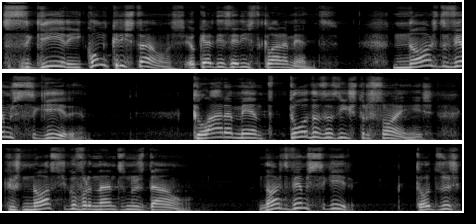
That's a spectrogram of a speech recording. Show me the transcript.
seguir, e como cristãos, eu quero dizer isto claramente, nós devemos seguir claramente todas as instruções que os nossos governantes nos dão. Nós devemos seguir todas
